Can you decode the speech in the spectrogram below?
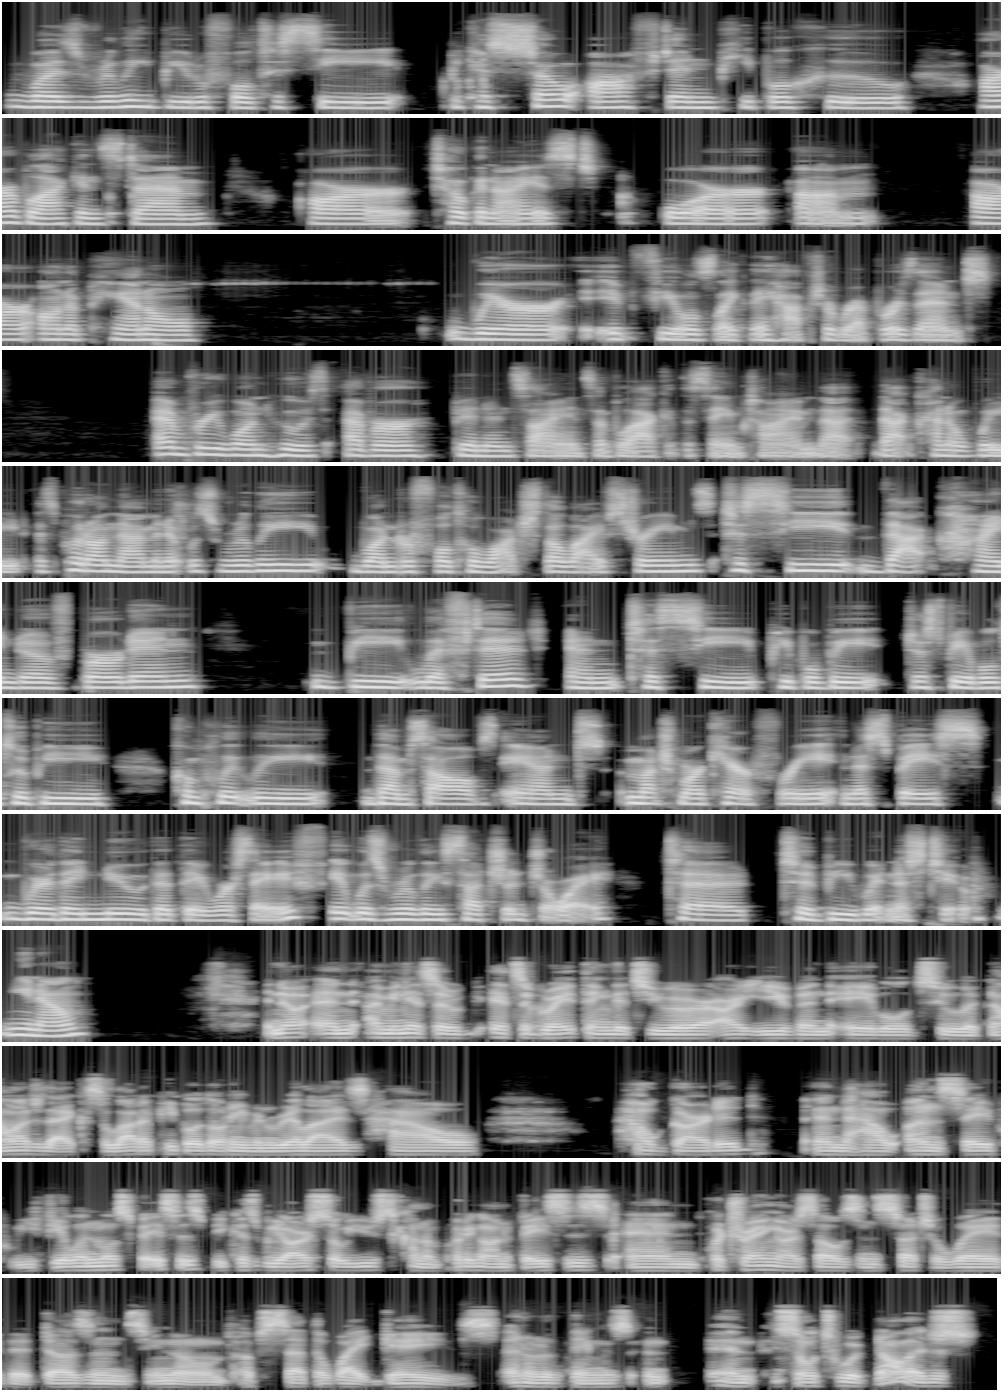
was really beautiful to see because so often people who are Black in STEM are tokenized or um, are on a panel where it feels like they have to represent everyone who has ever been in science and black at the same time that that kind of weight is put on them. And it was really wonderful to watch the live streams to see that kind of burden be lifted and to see people be just be able to be completely themselves and much more carefree in a space where they knew that they were safe. It was really such a joy to to be witness to you know you know and i mean it's a it's a great thing that you are even able to acknowledge that because a lot of people don't even realize how how guarded and how unsafe we feel in most spaces because we are so used to kind of putting on faces and portraying ourselves in such a way that doesn't you know upset the white gaze and other things. And and so to acknowledge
